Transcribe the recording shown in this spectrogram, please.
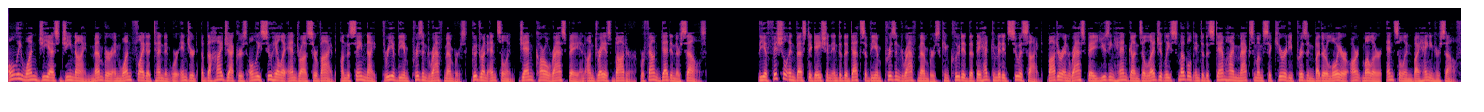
Only one GSG-9 member and one flight attendant were injured. Of the hijackers, only Suhaila Andrawes survived. On the same night, three of the imprisoned RAF members, Gudrun Ensslin, Jan Karl Raspe, and Andreas Baader, were found dead in their cells. The official investigation into the deaths of the imprisoned RAF members concluded that they had committed suicide, Baader and Raspe using handguns allegedly smuggled into the Stammheim maximum security prison by their lawyer Arndt Müller, Ensslin by hanging herself.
